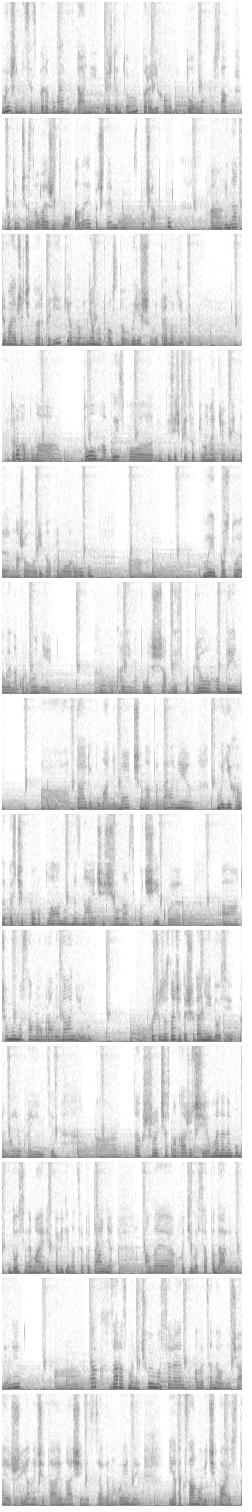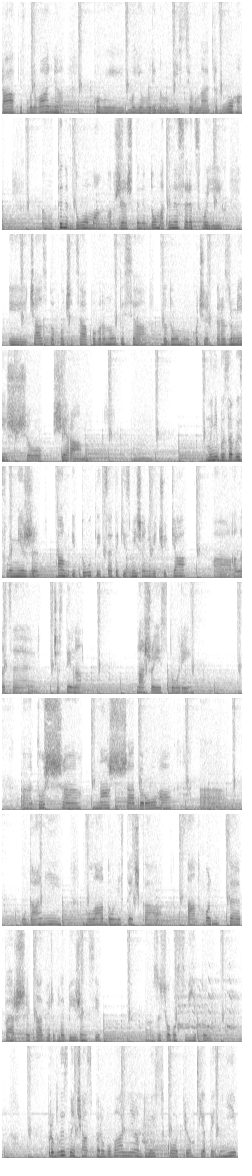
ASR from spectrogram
Ми вже місяць перебуваємо в Данії. Тиждень тому переїхали до Оркуса у тимчасове житло, але почнемо спочатку. Е, Війна триває вже четвертий рік, і одного дня ми просто вирішили, треба їхати. Дорога була довга, близько 2500 кілометрів від е, нашого рідного Кривого Рогу. Ем, Ми простояли на кордоні е, Україна-Польща близько трьох годин. Далі була Німеччина та Данія. Ми їхали без чіткого плану, не знаючи, що нас очікує. Чому ми саме обрали Данію? Хочу зазначити, що Данія і досі приймає українців. Так що, чесно кажучи, в мене не був досі немає відповіді на це питання, але хотілося подалі від війни. Зараз ми не чуємо сирен, але це не означає, що я не читаю наші місцеві новини. Я так само відчуваю страх і хвилювання, коли в моєму рідному місці лунає тривога. Е, Ти не вдома, а вже ж ти не вдома, ти не серед своїх. І часто хочеться повернутися додому, хоче розумієш, що ще рано. М, Ми ніби зависли між там і тут, і це такі змішані відчуття, але це частина нашої історії. Е, Тож е, наша дорога е, у Данії була до містечка Сандхольм. Це перший табір для біженців з усього світу. Приблизний час перебування близько 3-5 днів.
